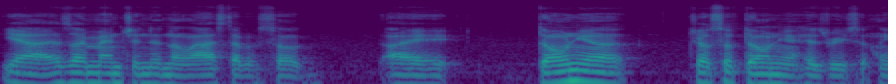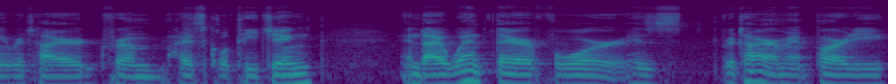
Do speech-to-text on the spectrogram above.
Yeah, as I mentioned in the last episode, I Donia Joseph Donia has recently retired from high school teaching, and I went there for his retirement party,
